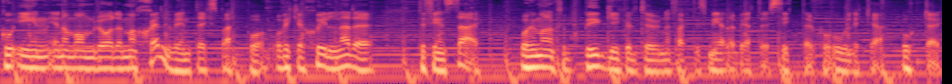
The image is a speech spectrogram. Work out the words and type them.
gå in inom områden man själv inte är expert på och vilka skillnader det finns där. Och hur man också bygger kultur när faktiskt medarbetare sitter på olika orter.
